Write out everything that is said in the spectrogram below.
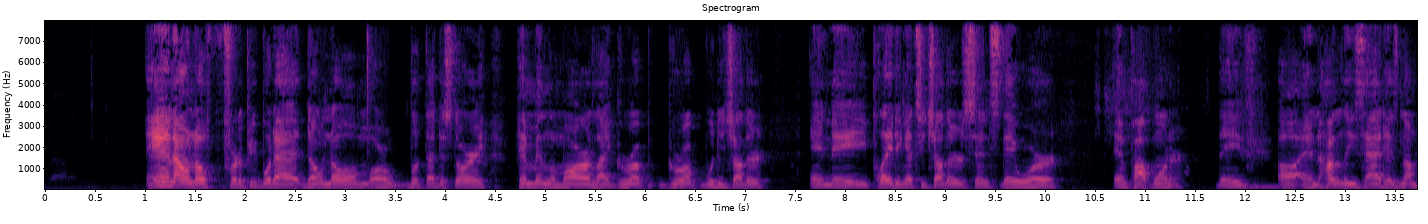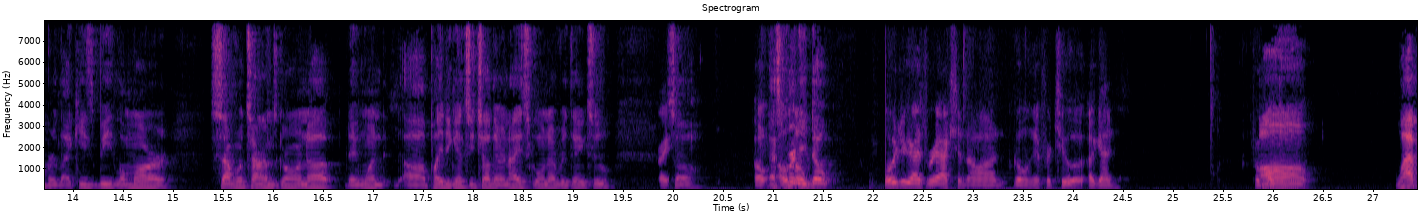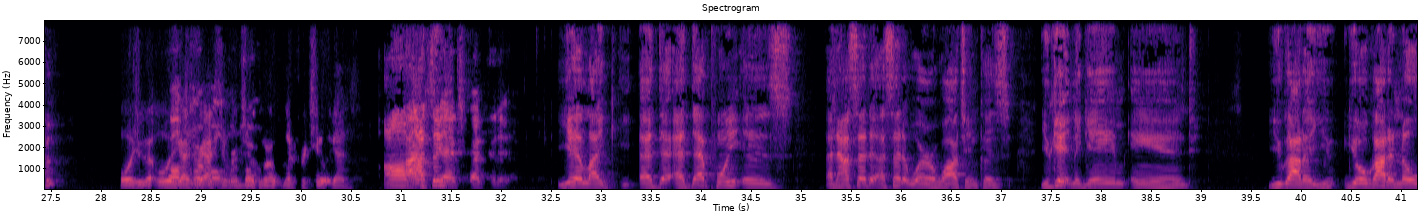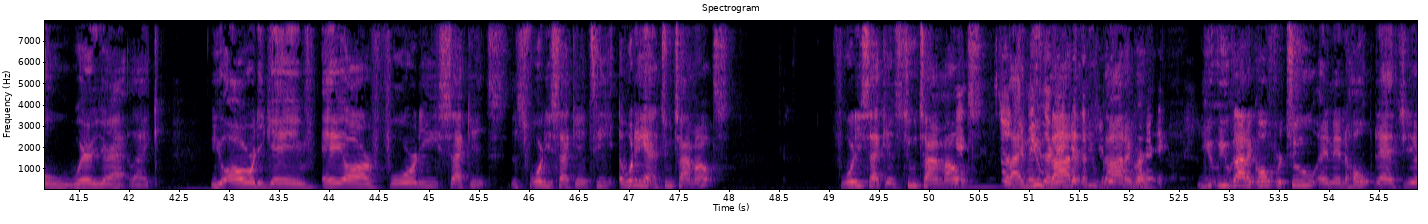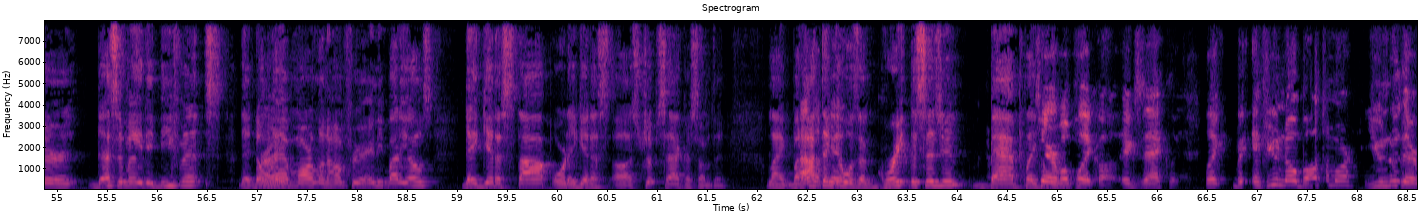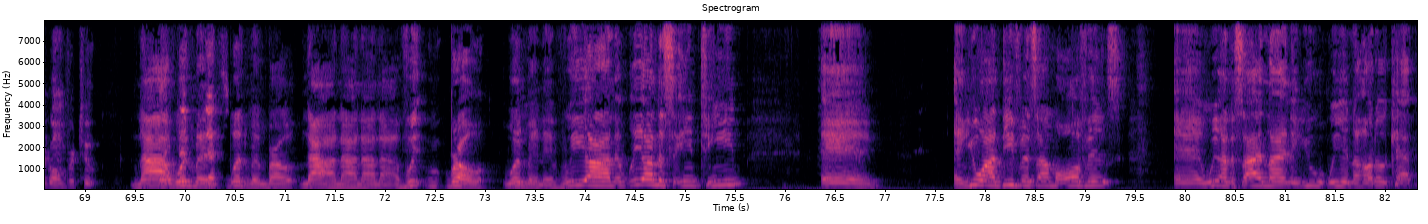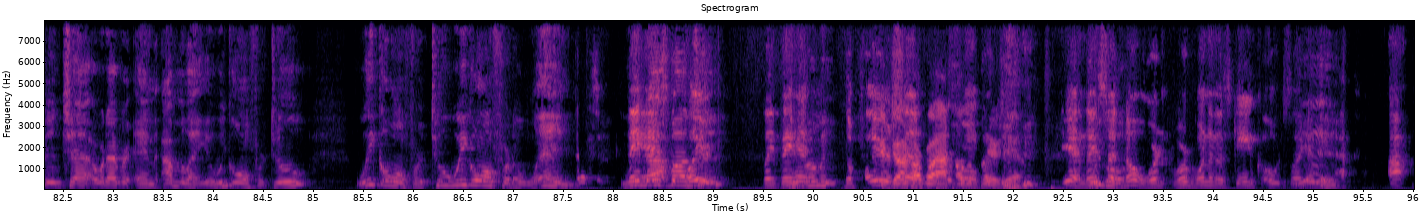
And I don't know for the people that don't know him or looked at the story, him and Lamar like grew up grew up with each other, and they played against each other since they were in Pop Warner. They've uh, and Huntley's had his number. Like he's beat Lamar several times growing up. They won uh, played against each other in high school and everything too. Right. So Oh, that's also, pretty dope. What was your guys' reaction on going in for two again? For Baltimore. Um, what happened? what was your what was your guys' reaction going when for two. Baltimore went for two again? Um, I Honestly, think I expected it. Yeah, like at that at that point is, and I said it. I said it where we're watching because you get in the game and you gotta you you gotta know where you're at. Like you already gave AR forty seconds. There's forty seconds. He what he had two timeouts. Forty seconds, two timeouts. Yeah, so like you gotta you gotta go. right. You you gotta go for two and then hope that your decimated defense that don't Right. have Marlon Humphrey or anybody else they get a stop or they get a uh, strip sack or something. Like, but I I, think at- it was a great decision. Bad play. call. Terrible play call. Exactly. Like, but if you know Baltimore, you knew they were going for two. Nah, Like, Woodman, that's- Woodman, bro. Nah, nah, nah, nah. If we, bro, Woodman, if we on, if we on the same team, and and you on defense, I'm on offense, and we on the sideline, and you we in the huddle, captain chat or whatever, and I'm like, yo, we going for two, we going for two, we going for the win. They We asked the about players. to- Like they You had feel me? the players. John said, Harbaugh asked all the players, yeah. Yeah, and they We said go- no. We're we're winning this game, coach. Like I mean, I, I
